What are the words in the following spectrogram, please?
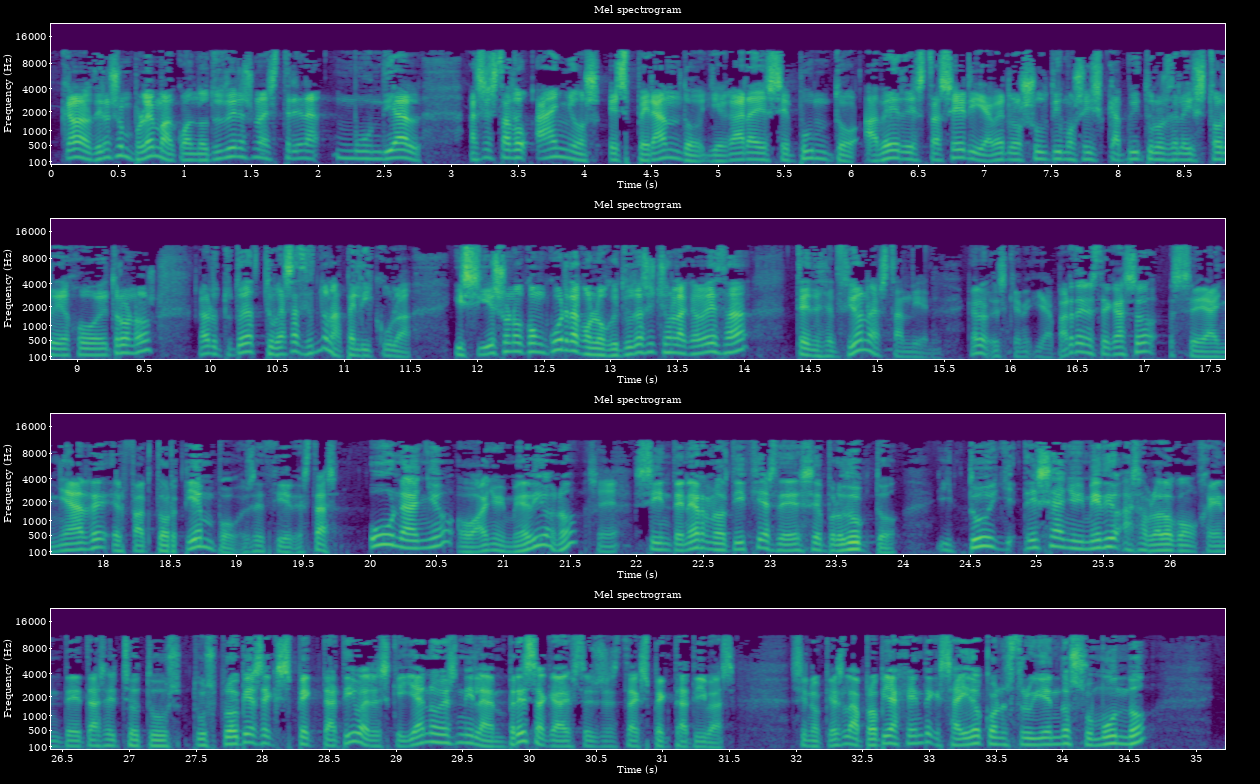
Claro, tienes un problema. Cuando tú tienes una estrena mundial, has estado años esperando llegar a ese punto, a ver esta serie, a ver los últimos seis capítulos de la historia de Juego de Tronos, claro, tú, te, tú vas haciendo una película. Y si eso no concuerda con lo que tú te has hecho en la cabeza, te decepcionas también. Claro, es que, y aparte en este caso, se añade el factor tiempo. Es decir, estás un año o año y medio, ¿no? Sí. Sin tener noticias de ese producto. Y tú, ese año y medio, has hablado con gente, te has hecho tus, tus propias expectativas. Es que ya no es ni la empresa que ha hecho estas expectativas, sino que es la propia gente que se ha ido construyendo su mundo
